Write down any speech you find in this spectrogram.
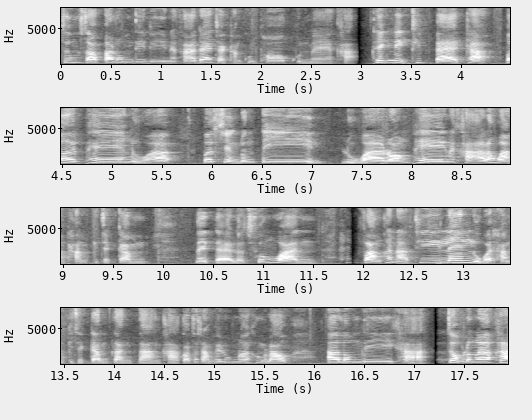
ซึมซับอารมณ์ดีๆนะคะ ได้จากทั้งคุณพ่อคุณแม่ค่ะ เทคนิคที่ 8 ค่ะ เปิดเพลงหรือว่าเปิดเสียงดนตรี หรือว่าร้องเพลงนะคะ ระหว่างทำกิจกรรมในแต่ละช่วงวันให้ฟังขณะที่เล่นหรือว่าทำกิจกรรมต่างๆ ค่ะ ก็จะทำให้ลูกน้อยของเราอารมณ์ดีค่ะ จบลงแล้วค่ะ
